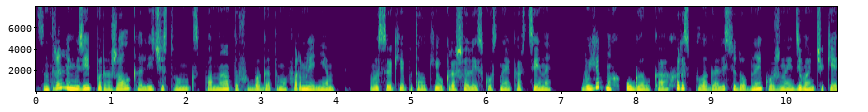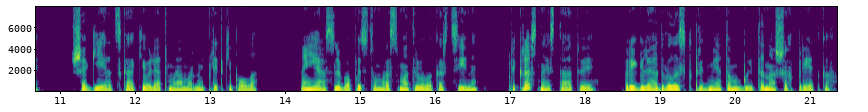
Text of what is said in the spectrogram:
Центральный музей поражал количеством экспонатов и богатым оформлением. Высокие потолки украшали искусные картины. В уютных уголках располагались удобные кожаные диванчики. Шаги отскакивали от мраморной плитки пола. Я с любопытством рассматривала картины, прекрасные статуи, приглядывалась к предметам быта наших предков,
